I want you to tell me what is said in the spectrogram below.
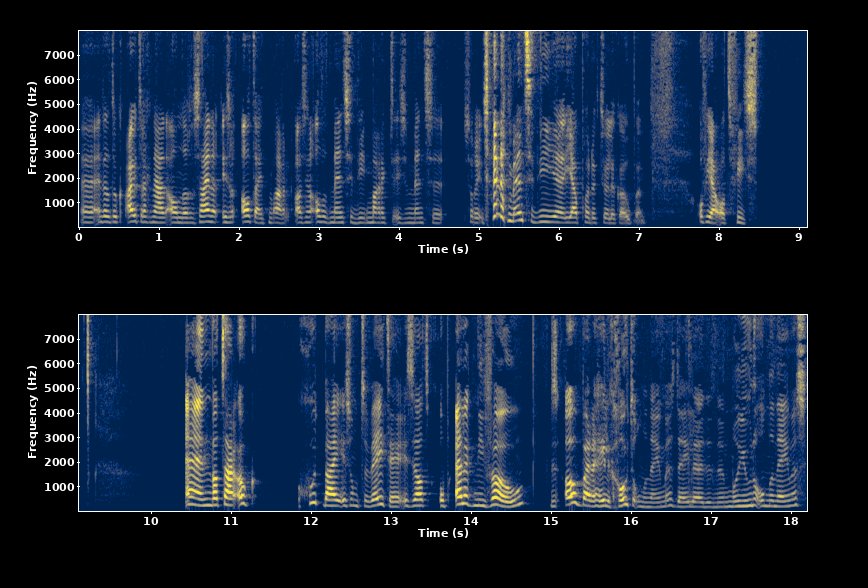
Uh, en dat ook uitdraagt naar een ander. Zijn er, is er altijd, maar er zijn altijd mensen die, markt is mensen, sorry, zijn er mensen die uh, jouw product willen kopen. Of jouw advies. En wat daar ook goed bij is om te weten, is dat op elk niveau, dus ook bij de hele grote ondernemers, de, hele, de, miljoenen ondernemers,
